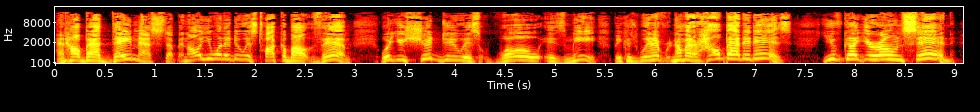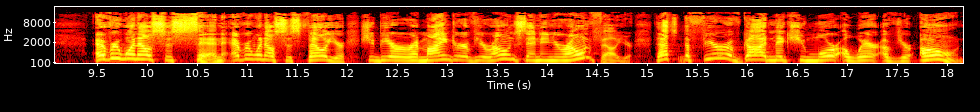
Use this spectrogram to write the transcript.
and how bad they messed up, and all you want to do is talk about them, what you should do is, woe is me. Because whenever, no matter how bad it is, you've got your own sin. Everyone else's sin, everyone else's failure should be a reminder of your own sin and your own failure. That's the fear of God makes you more aware of your own.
